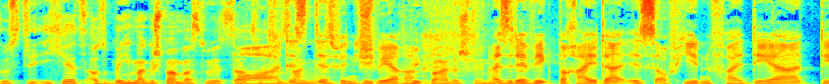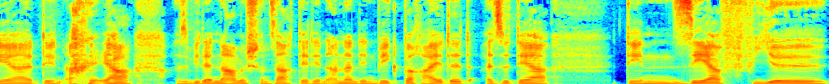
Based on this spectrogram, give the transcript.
Wüsste ich jetzt, also bin ich mal gespannt, was du jetzt dazu Boah, zu das, sagen das finde ich Weg- schwerer. Wegbereiter schwer. Ne? Also der Wegbereiter ist auf jeden Fall der, der den, ja, also wie der Name schon sagt, der den anderen den Weg bereitet, also der den sehr viel,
